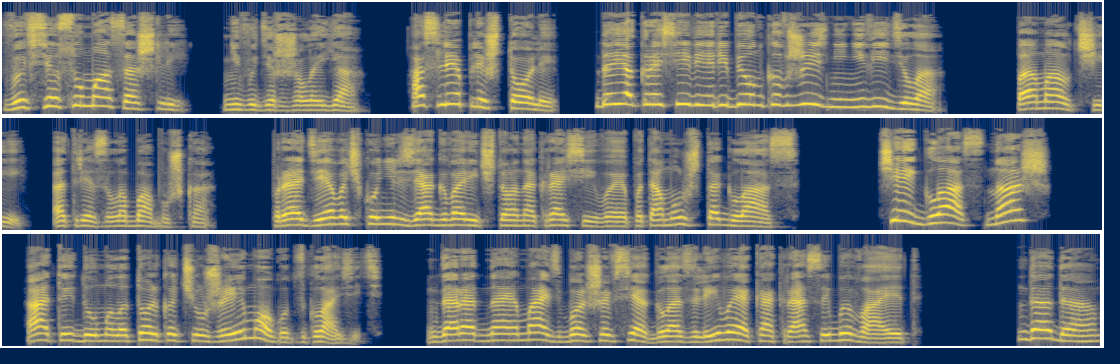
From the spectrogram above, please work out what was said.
«Вы все с ума сошли!» — не выдержала я. «Ослепли, что ли? Да я красивее ребенка в жизни не видела!» Помолчи, отрезала бабушка. Про девочку нельзя говорить, что она красивая, потому что глаз. Чей глаз, наш? А ты думала, только чужие могут сглазить? Да родная мать больше всех глазливая как раз и бывает. Да-да,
